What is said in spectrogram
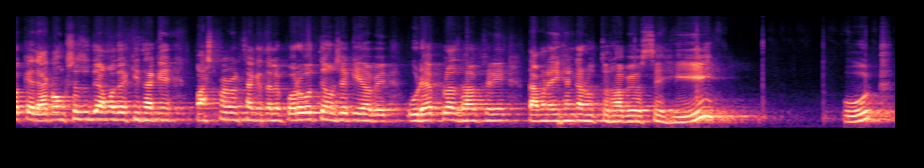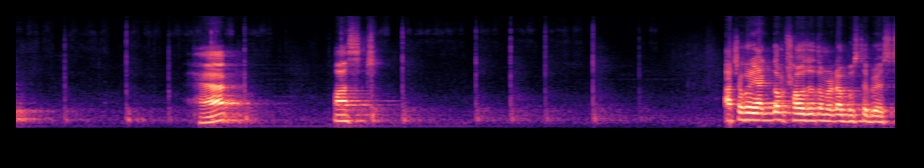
বাক্যের এক অংশে যদি আমাদের কি থাকে? পাস্ট পারফেক্ট থাকে, তাহলে পরবর্তী অংশে কী হবে? Would have plus verb three তার মানে এইখানকার উত্তর হবে হচ্ছে হি উড হ্যাভ পাস্ট আশা করি একদম সহজে তোমরা এটা বুঝতে পেরেছ।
